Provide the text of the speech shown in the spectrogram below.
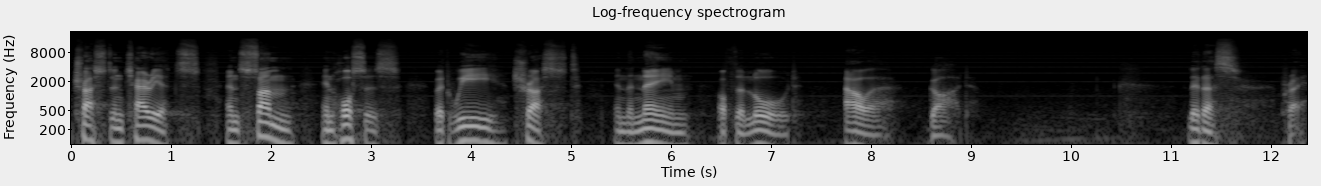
trust in chariots and some in horses, but we trust in the name of the Lord our God. Let us pray.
